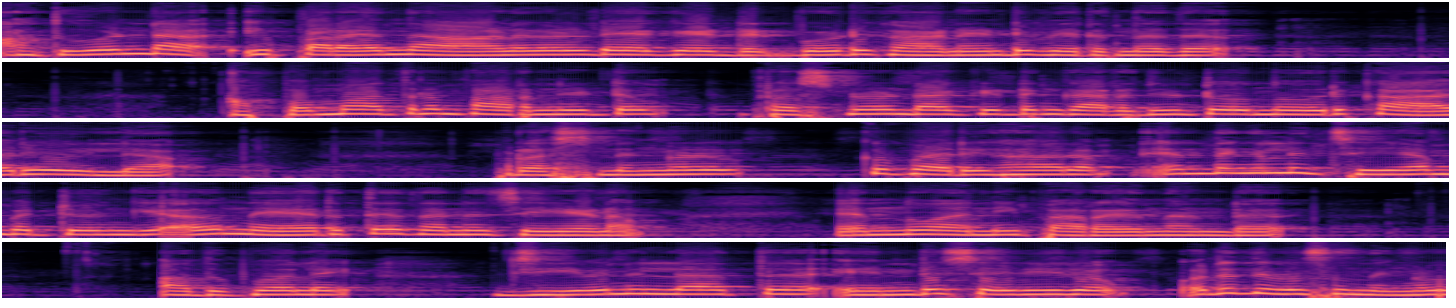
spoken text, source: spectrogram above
അതുകൊണ്ടാണ് ഈ പറയുന്ന ആളുകളുടെയൊക്കെ ഡെഡ് ബോഡി കാണേണ്ടി വരുന്നത്. അപ്പം മാത്രം പറഞ്ഞിട്ടും പ്രശ്നം ഉണ്ടാക്കിയിട്ടും കരഞ്ഞിട്ടും ഒന്നും ഒരു കാര്യമില്ല പ്രശ്നങ്ങൾക്ക് പരിഹാരം എന്തെങ്കിലും ചെയ്യാൻ പറ്റുമെങ്കിൽ അത് നേരത്തെ തന്നെ ചെയ്യണം എന്നും അനി പറയുന്നുണ്ട്. അതുപോലെ ജീവനില്ലാത്ത എന്റെ ശരീരം ഒരു ദിവസം നിങ്ങൾ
